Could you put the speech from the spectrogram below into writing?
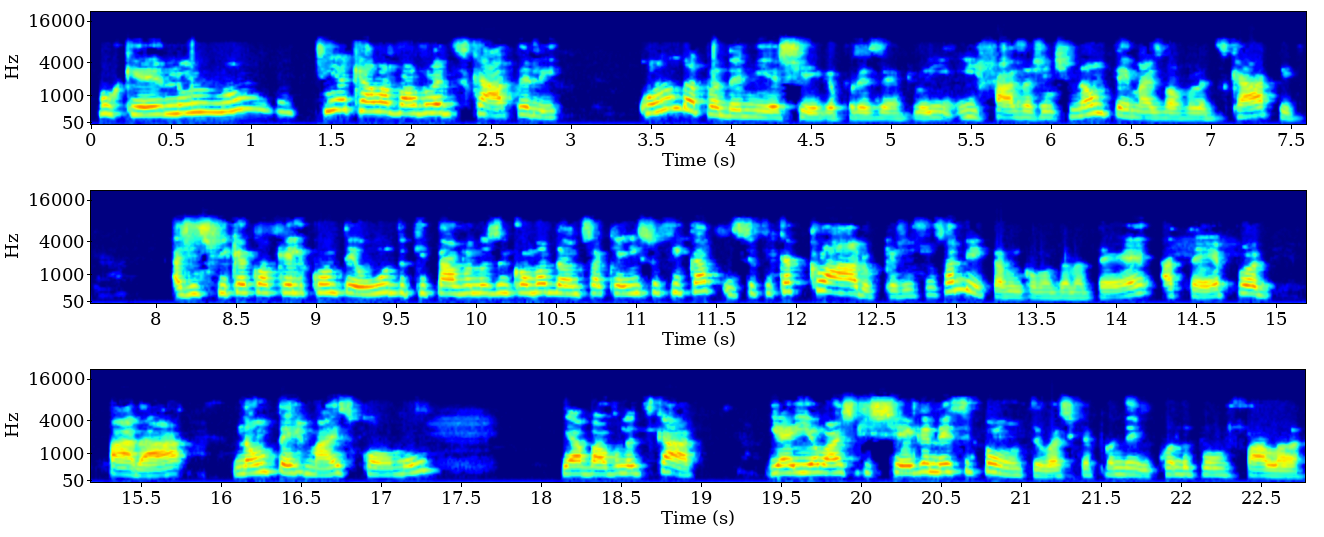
porque não, não tinha aquela válvula de escape ali. Quando a pandemia chega, por exemplo, e, e faz a gente não ter mais válvula de escape, a gente fica com aquele conteúdo que estava nos incomodando. Só que isso fica, isso fica claro, porque a gente não sabia que estava incomodando até, até por parar, não ter mais como ter a válvula de escape. E aí eu acho que chega nesse ponto. Eu acho que pandemia, quando o povo fala,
